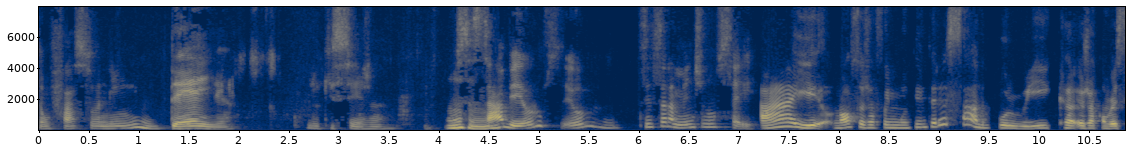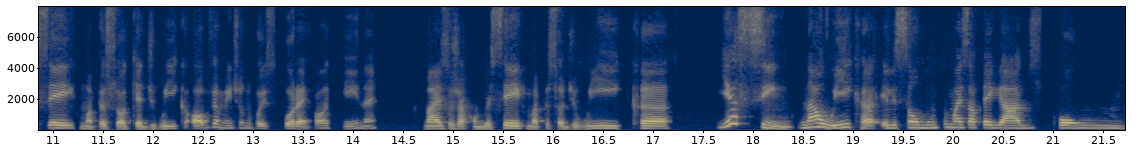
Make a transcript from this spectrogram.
não faço nem ideia do que seja. Você Uhum. sabe? Eu, eu sinceramente não sei. Ai, nossa, eu já fui muito interessado por Wicca. Eu já conversei com uma pessoa que é de Wicca. Obviamente, eu não vou expor ela aqui, né? Mas eu já conversei com uma pessoa de Wicca. E assim, na Wicca, eles são muito mais apegados com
